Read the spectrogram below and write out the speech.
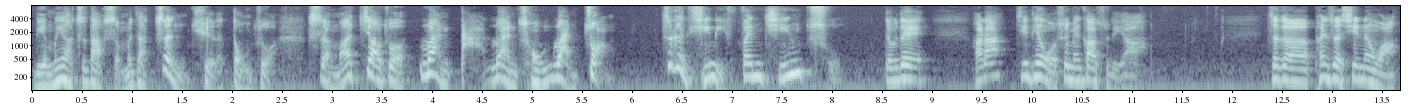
你们要知道什么叫正确的动作，什么叫做乱打、乱冲、乱撞，这个请你分清楚，对不对？好了，今天我顺便告诉你啊，这个喷射新人王，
